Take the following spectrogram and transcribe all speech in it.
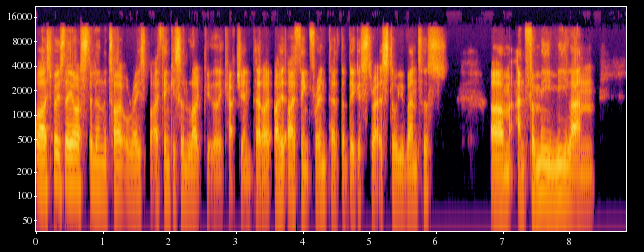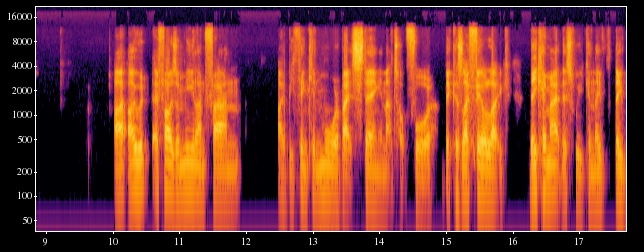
Well, I suppose they are still in the title race, but I think it's unlikely that they catch Inter. I, I think for Inter, the biggest threat is still Juventus. Um, and for me, Milan, I, I would, if I was a Milan fan, I'd be thinking more about staying in that top four because I feel like they came out this week and they they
